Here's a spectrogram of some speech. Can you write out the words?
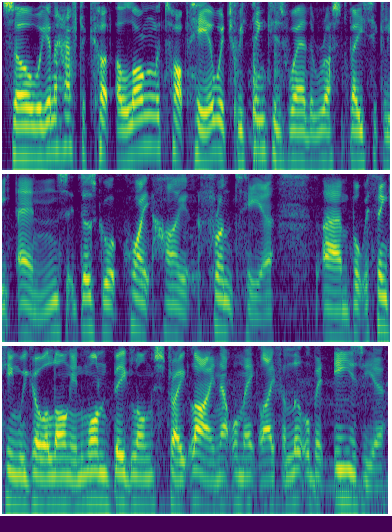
So we're going to have to cut along the top here, which we think is where the rust basically ends. It does go up quite high at the front here, um, but we're thinking we go along in one big long straight line. That will make life a little bit easier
